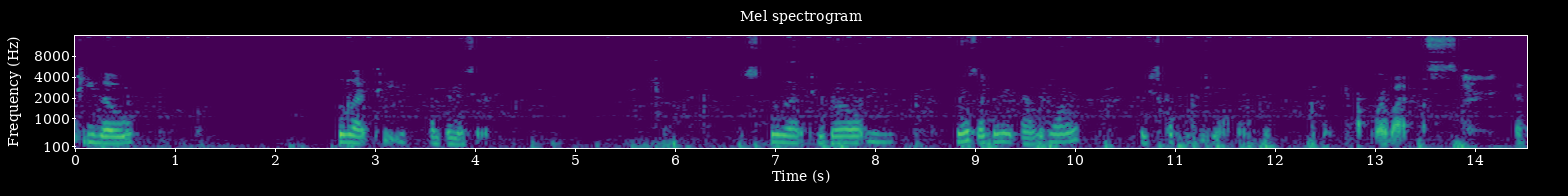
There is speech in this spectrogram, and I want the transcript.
tea. Though. Spill that tea. I'm innocent. Spill that tea girl. Feels like an avatar. I just got the tea Robux. Yes,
